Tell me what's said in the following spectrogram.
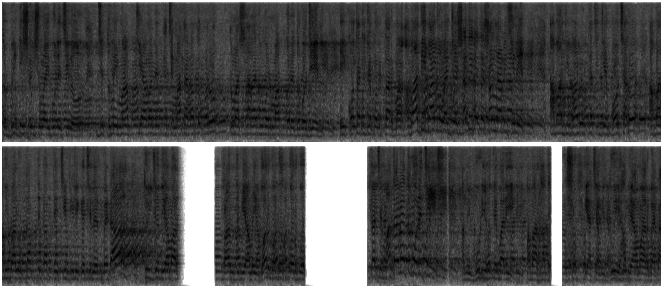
তো ব্রিটিশ ওই সময় বলেছিল যে, তুমি মাপ চেয়ে আমাদের কাছে মাথা নত করো, তোমার সারা জীবন মাফ করে দেবো জেল। এই কথাটা যখন তার মা আবাদি বানু একজন স্বাধীনতা সংগ্রামী ছিলেন, আবাদি বানুর কাছে যে পৌঁছালো। আবাদি বানু কাঁপতে কাঁপতে চিঠি লিখেছিলেন, বেটা, তুই যদি আমার প্রাণ দিবি আমি গর্ববোধ করব। কাছে মাথা নত করেছিস আমি বুড়ি হতে পারি, আমার হাতে শক্তি আছে, আমি দুই হাতে আমার বেটা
